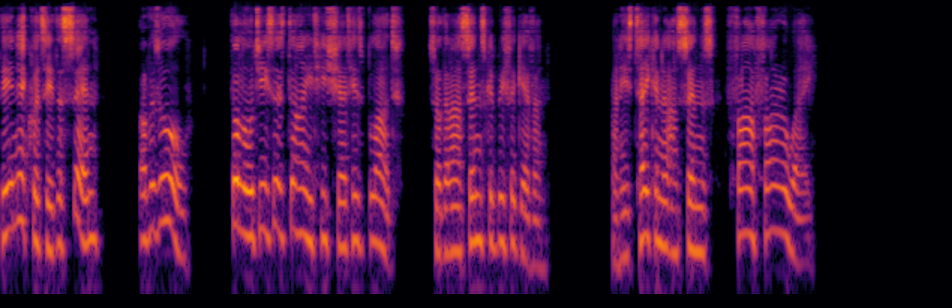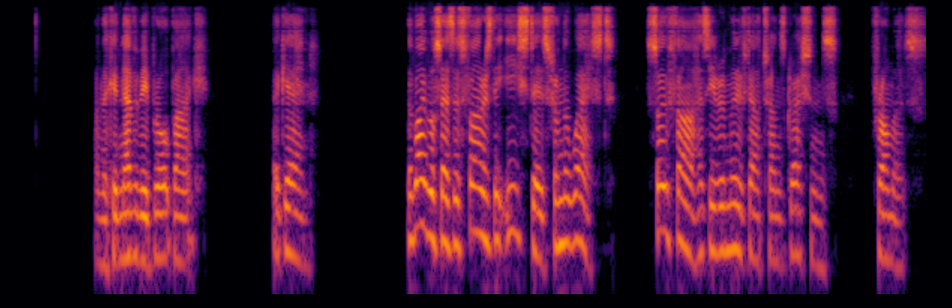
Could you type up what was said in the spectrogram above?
the iniquity, the sin of us all. The Lord Jesus died, he shed his blood so that our sins could be forgiven. And he's taken our sins far, far away. And they could never be brought back again. The Bible says, as far as the east is from the west, so far has he removed our transgressions from us.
